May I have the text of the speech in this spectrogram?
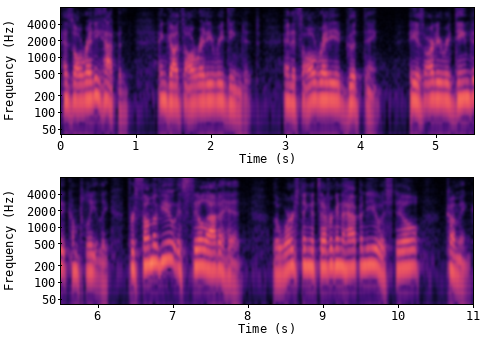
has already happened, and God's already redeemed it, and it's already a good thing. He has already redeemed it completely. For some of you, it's still out ahead. The worst thing that's ever going to happen to you is still coming.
